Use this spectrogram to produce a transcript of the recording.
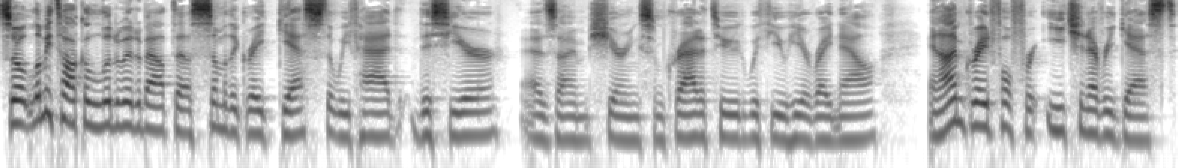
So, let me talk a little bit about uh, some of the great guests that we've had this year as I'm sharing some gratitude with you here right now. And I'm grateful for each and every guest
